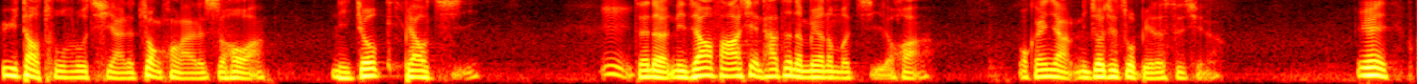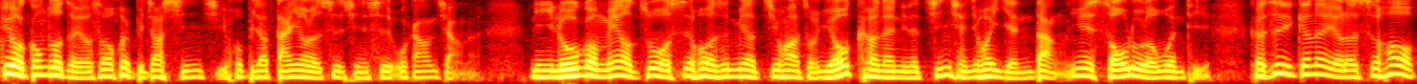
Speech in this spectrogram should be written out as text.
遇到突如其来的状况来的时候啊，你就不要急。嗯，真的，你只要发现他真的没有那么急的话。我跟你讲，你就去做别的事情了。因为自由工作者有时候会比较心急或比较担忧的事情，是我刚刚讲的。你如果没有做事，或者是没有计划走，有可能你的金钱就会延宕，因为收入的问题。可是，跟了有的时候，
